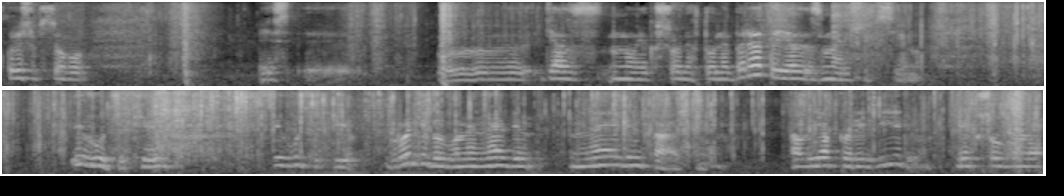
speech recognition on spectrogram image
скоріше всього, єс- е, е, я, ну, якщо ніхто не бере, то я зменшу ціну. І гудзики. Ці гудзики, вроді би, вони не, він, не вінтажні. Але я перевірю, якщо вони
